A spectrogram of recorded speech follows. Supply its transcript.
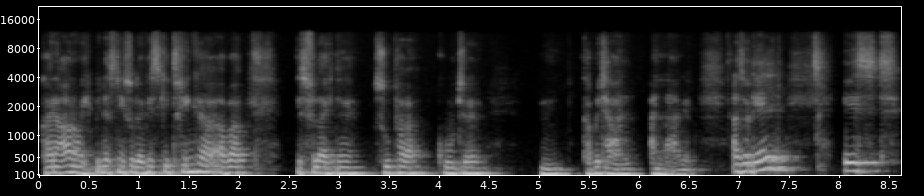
Keine Ahnung, ich bin jetzt nicht so der Whisky-Trinker, aber ist vielleicht eine super gute hm, Kapitalanlage. Also Geld ist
